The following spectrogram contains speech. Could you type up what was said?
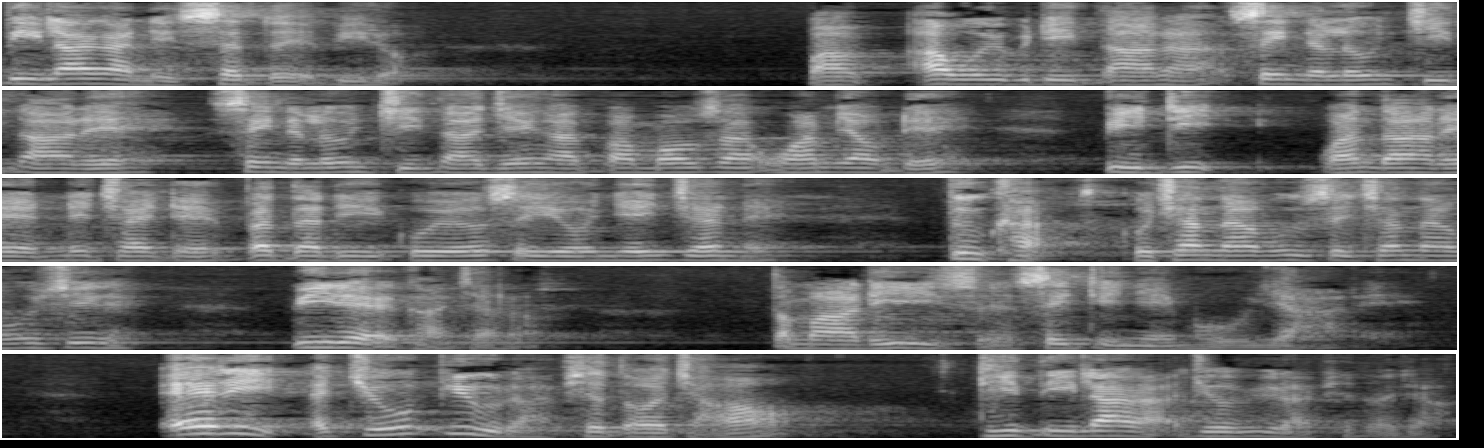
သီလကနေဆက်သွယ်ပြီးတော့ အဝိပတိတာရစိတ်နှလုံးကြည်သာတယ်စိတ်နှလုံးကြည်သာခြင်းကပမောဇဝမ်းမြောက်တယ်ပီတိဝမ်းသာတယ်နှစ်ချိုက်တယ်ပတ္တတိကိုရောစိတ်ရောငြိမ်းချမ်းတယ်ဒုက္ခကိုချမ်းသာမှုစိတ်ချမ်းသာမှုရှိတယ်ပြီးတဲ့အခါကျတော့တမာတိဆိုစိတ်တည်ငြိမ်မှုရတယ်အဲ့ဒီအကျိုးပြုတာဖြစ်သောကြောင့်ဒီသီလကအကျိုးပြုတာဖြစ်သောကြောင့်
